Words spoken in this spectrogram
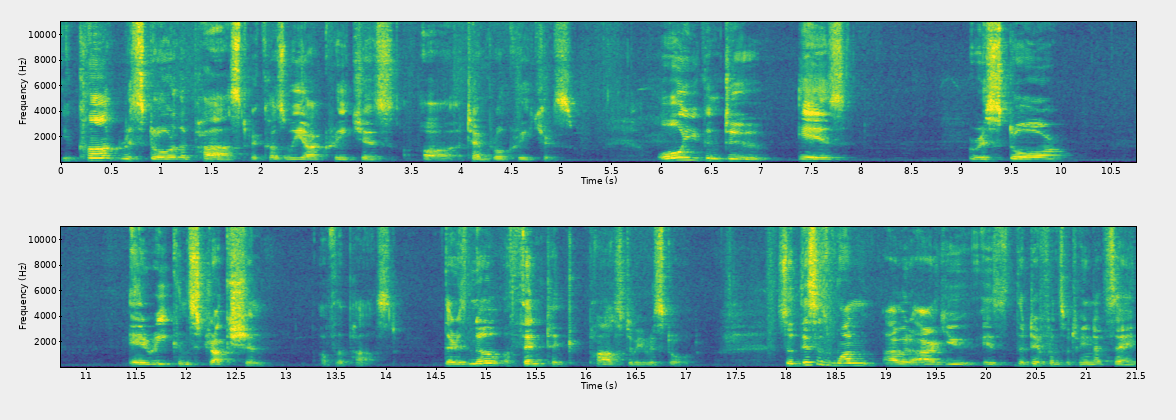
You can't restore the past because we are creatures or temporal creatures. All you can do is restore a reconstruction of the past. There is no authentic past to be restored. So this is one I would argue is the difference between let's say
